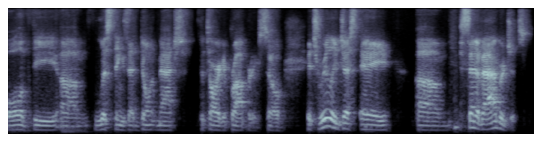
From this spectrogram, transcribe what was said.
all of the um, listings that don't match the target property. So it's really just a um, set of averages,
